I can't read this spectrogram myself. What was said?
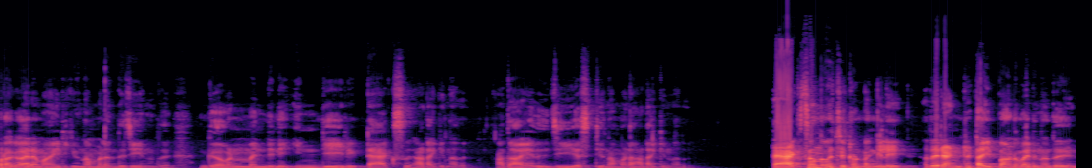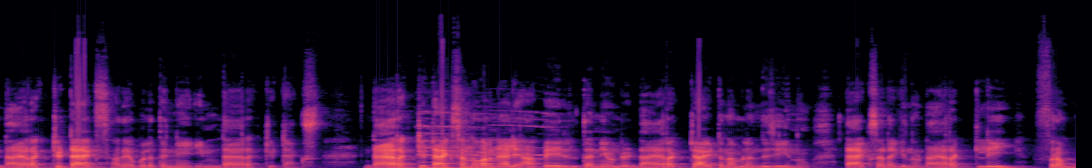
പ്രകാരമായിരിക്കും നമ്മൾ എന്ത് ചെയ്യുന്നത്? ഗവൺമെന്റിന് ഇന്ത്യയിൽ ടാക്സ് അടയ്ക്കുന്നത്. അതായത് ജി എസ് ടി നമ്മൾ അടയ്ക്കുന്നത്. ടാക്സ് എന്ന് വെച്ചിട്ടുണ്ടെങ്കിൽ അത് രണ്ട് ടൈപ്പാണ് വരുന്നത്. ഡയറക്റ്റ് ടാക്സ് അതേപോലെ തന്നെ ഇൻഡയറക്റ്റ് ടാക്സ്. ഡയറക്റ്റ് ടാക്സ് എന്ന് പറഞ്ഞാൽ ആ പേരിൽ തന്നെയുണ്ട് ഡയറക്റ്റ് ആയിട്ട് നമ്മൾ എന്ത് ചെയ്യുന്നു? ടാക്സ് അടയ്ക്കുന്നു directly from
